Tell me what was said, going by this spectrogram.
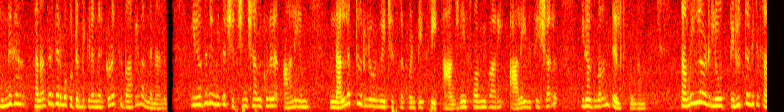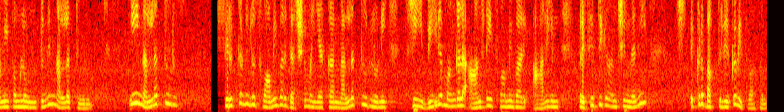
ముందుగా సనాతన ధర్మ కుటుంబీకులందరికీ కూడా శుభాభివందనాలు. ఈ రోజు నేను మీతో చర్చించాలనుకున్న ఆలయం నల్లతూరులో వేచేసినటువంటి శ్రీ ఆంజనేయ స్వామి వారి ఆలయ విశేషాలు ఈ రోజు మనం తెలుసుకుందాం. తమిళనాడులో తిరుత్తణికి సమీపంలో ఉంటుంది నల్లత్తూరు. ఈ నల్లతూరు తిరుత్తణిలో స్వామివారి దర్శనం అయ్యాక నల్లత్తూరులోని శ్రీ వీరమంగళ ఆంజనేయ స్వామి వారి ఆలయం ప్రసిద్ధిగాంచిందని ఇక్కడ భక్తుల యొక్క విశ్వాసం.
